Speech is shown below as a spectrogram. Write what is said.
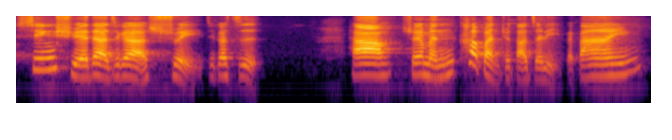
新学的这个“水”这个字。好，所以我们课本就到这里，拜拜。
